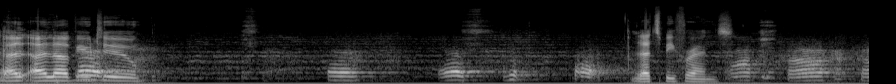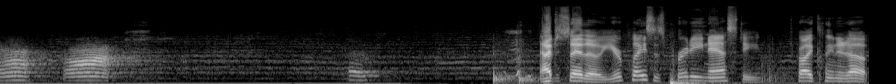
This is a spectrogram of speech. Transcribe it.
I, I love you too. Let's be friends. I have to say though, your place is pretty nasty. You should probably clean it up.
